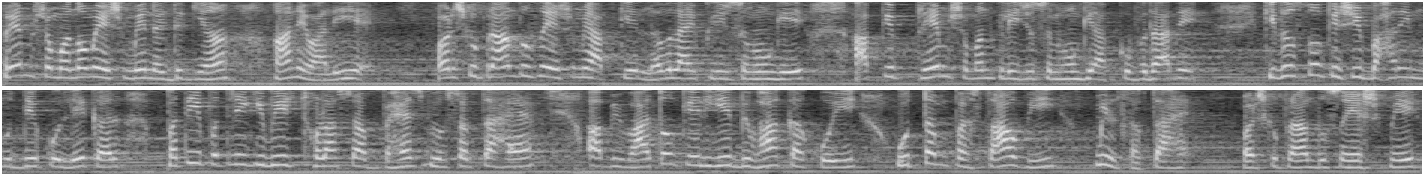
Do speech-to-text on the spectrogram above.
प्रेम संबंधों में इसमें नजदीकियाँ आने वाली है। और इसके उपरांत दोस्तों ऐसे में आपके लव लाइफ के लिए समय होंगे, आपके प्रेम संबंध के लिए जो समय होंगे, आपको बता दें कि दोस्तों, किसी बाहरी मुद्दे को लेकर पति पत्नी के बीच थोड़ा सा बहस भी हो सकता है और विवाहों के लिए विवाह का कोई उत्तम प्रस्ताव भी मिल सकता है। और इसके उपरांत दोस्तों यश में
